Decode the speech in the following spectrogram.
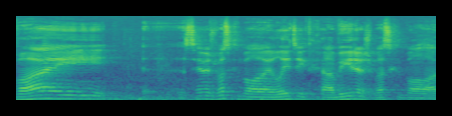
Vai sieviešu basketbolā ir līdzīgi kā vīriešu basketbolā,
